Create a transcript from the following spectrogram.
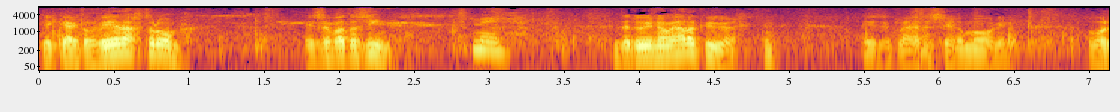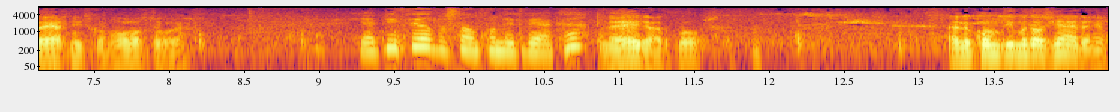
Je kijkt alweer achterom. Is er wat te zien? Nee, Dat doe je nou elk uur. Deze kleine ceremonie. We worden echt niet gevolgd, hoor. Je hebt niet veel verstand van dit werk, hè? Nee, dat klopt. En dan komt iemand als jij erin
